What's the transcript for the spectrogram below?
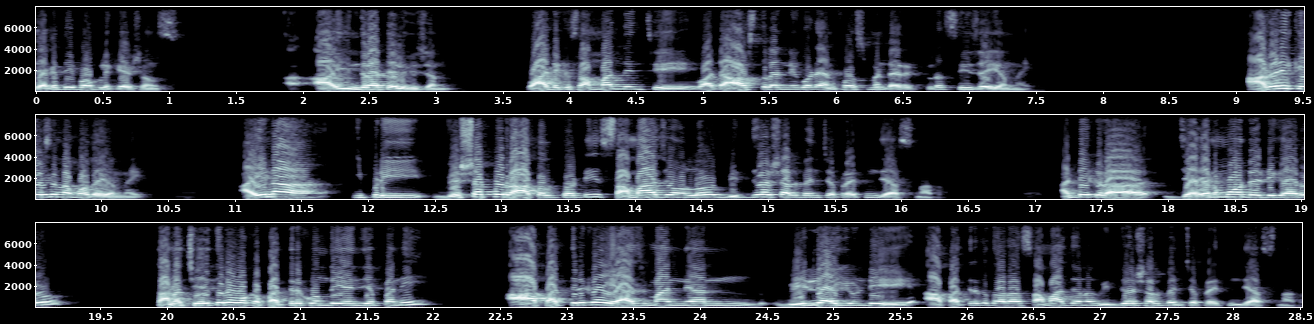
జగతి పబ్లికేషన్స్ ఆ- ఇందిరా టెలివిజన్ వాటికి సంబంధించి వాటి ఆస్తులన్నీ కూడా ఎన్ఫోర్స్మెంట్ డైరెక్టర్లో సీజ్ అయి ఉన్నాయి ఆల్రెడీ కేసులు నమోదై ఉన్నాయి అయినా ఇప్పుడు ఈ విషపు రాతలతోటి సమాజంలో విద్వేషాలు పెంచే ప్రయత్నం చేస్తున్నారు. అంటే ఇక్కడ జగన్మోహన్ రెడ్డి గారు తన చేతిలో ఒక పత్రిక ఉంది అని చెప్పని ఆ పత్రిక యాజమాన్యాన్ని వీళ్ళే అయ్యుండి ఆ పత్రిక ద్వారా సమాజంలో విద్వేషాలు పెంచే ప్రయత్నం చేస్తున్నారు.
